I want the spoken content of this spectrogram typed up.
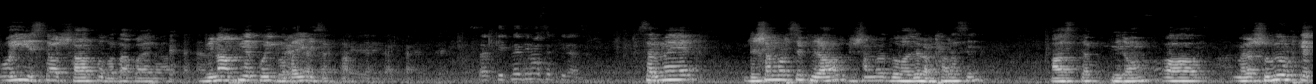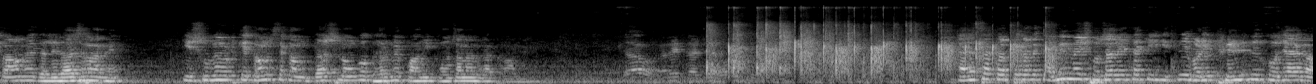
वही इसका स्वाद को बता पाएगा। बिना पिए कोई बता ही नहीं सकता। सर कितने दिनों से पी रहे सर? सर मैं दिसंबर से पी रहा हूँ दिसंबर 2018 से। आज तक पी रहा हूँ। और मेरा सुबह उठ के काम है दिल्ली राजहरा में कि सुबह उठ के कम से कम 10 लोगों को घर में पानी पहुँचाना मेरा काम है। क्या बात ऐसा करते करते कभी मैं सोचा नहीं था कि इतनी बड़ी फ़ील्ड भी खो जाएगा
